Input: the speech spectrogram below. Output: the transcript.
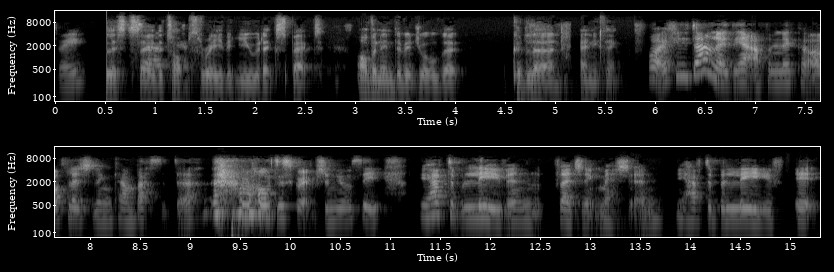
through. List say so, the top three that you would expect of an individual that could learn anything. Well, if you download the app and look at our Fledglink ambassador role description, you'll see you have to believe in Fledglink mission. You have to believe it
